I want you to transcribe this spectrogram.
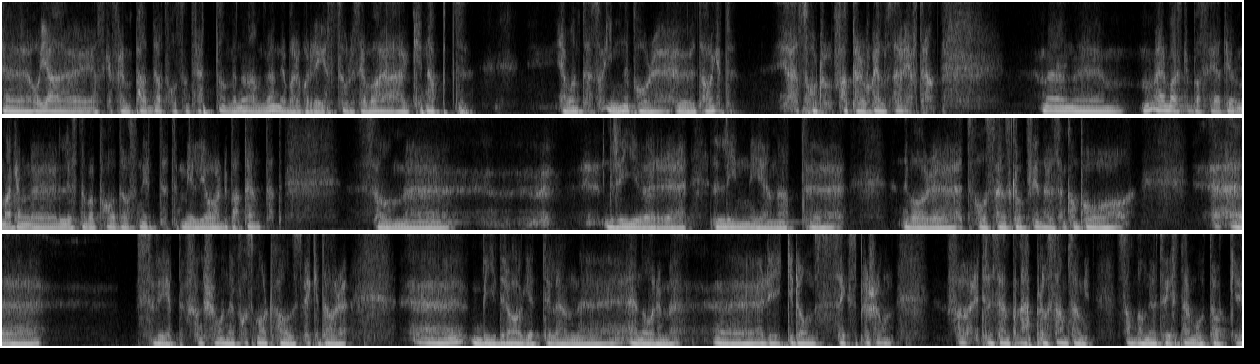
Eh, och jag, jag skaffade en padda 2013 men den använde jag bara på resor så jag var knappt... Jag var inte så inne på det överhuvudtaget. Jag har svårt att fatta det själv så här i efterhand. Men man ska bara säga att man kan lyssna på poddavsnittet Miljardpatentet som eh, driver eh, linjen att eh, det var två svenska uppfinnare som kom på eh, svepfunktioner på smartphones vilket har bidragit till en enorm rikedomsexplosion för till exempel Apple och Samsung som de nu tvistar mot och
